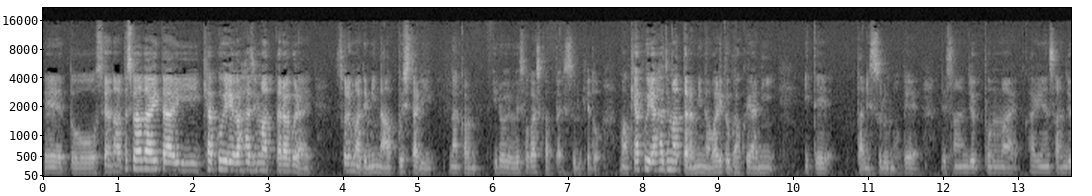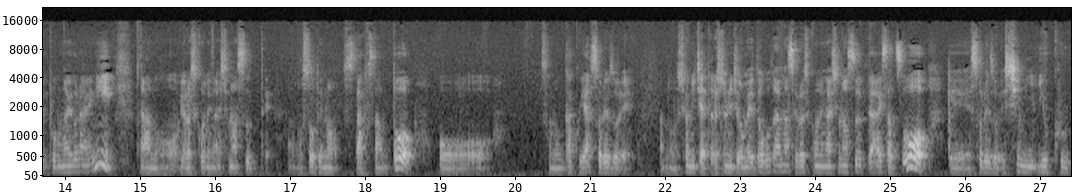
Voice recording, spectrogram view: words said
え、ー、とそやな私は大体客入れが始まったらぐらいそれまでみんなアップしたりなんかいろいろ忙しかったりするけど、まあ、客入れ始まったらみんな割と楽屋にいてたりするのでで30分前開演30分前ぐらいにあの「よろしくお願いします」ってあの袖のスタッフさんとおその楽屋それぞれあの初日やったら「初日おめでとうございますよろしくお願いします」って挨拶を、えー、それぞれしに行く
